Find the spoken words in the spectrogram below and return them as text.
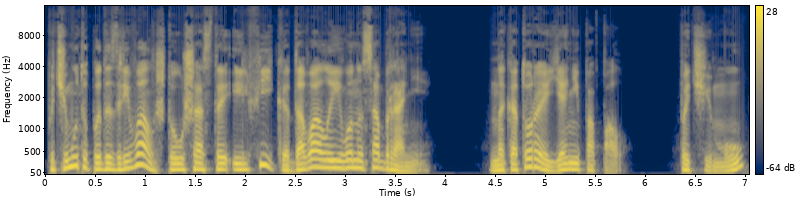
Почему-то подозревал, что ушастая эльфийка давала его на собрании, на которое я не попал. Почему?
